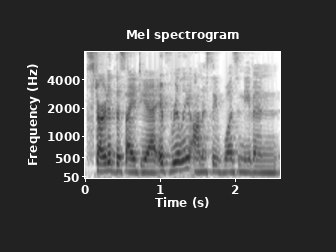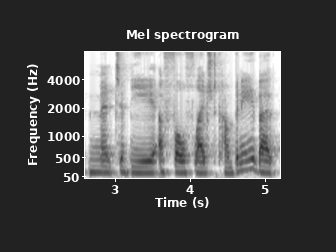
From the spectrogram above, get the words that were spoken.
started this idea. It really honestly wasn't even meant to be a full fledged company, but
